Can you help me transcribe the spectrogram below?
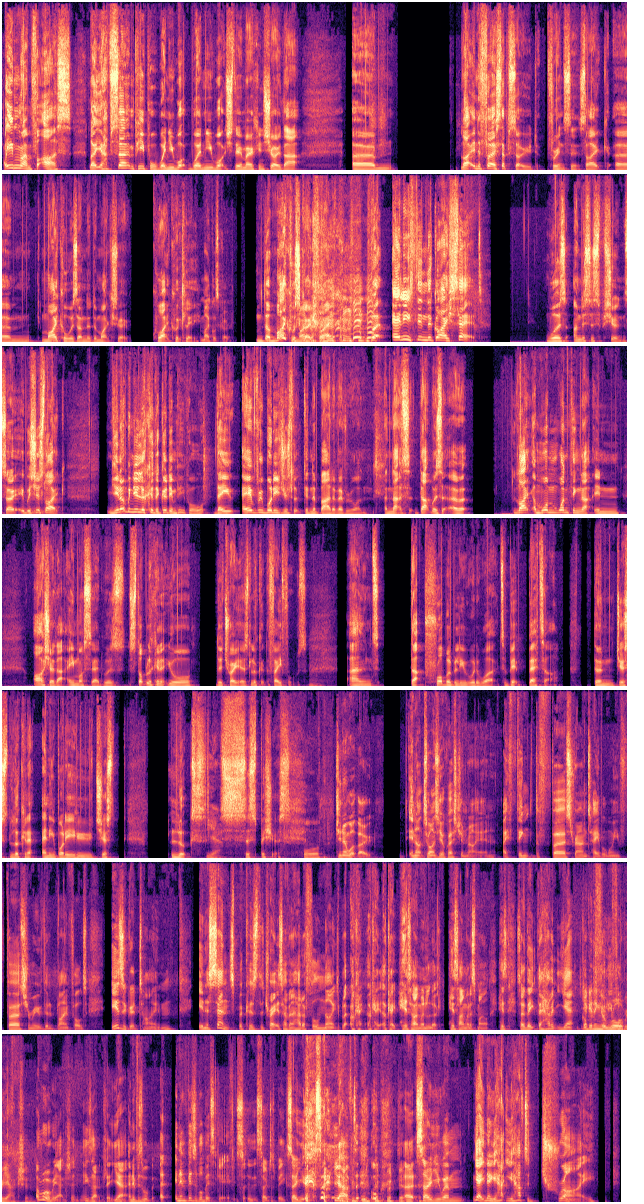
Imran for us. Like you have certain people when you wa- when you watch the American show that um like in the first episode, for instance, like um Michael was under the microscope quite quickly. microscope. The microscope, right? but anything the guy said was under suspicion. So it was just like, you know, when you look at the good in people, they everybody just looked in the bad of everyone, and that's that was uh, like and one one thing that in our show that Amos said was stop looking at your the traitors, look at the faithfuls, and that probably would have worked a bit better than just looking at anybody who just looks Yeah. suspicious or Do you know what though? In, to answer your question, Rayan, I think the first round table when we first removed the blindfolds is a good time in a sense because the traitors haven't had a full night to be like, okay, okay, okay, here's how I'm going to look, here's how I'm going to smile. Here's so they, they haven't yet. You're getting a fully raw full- reaction. A raw reaction, exactly. Yeah, an invisible, uh, an invisible biscuit, if so, so to speak. So you, so you have to. oh, uh, so you, um, yeah, you know, you ha- you have to try,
